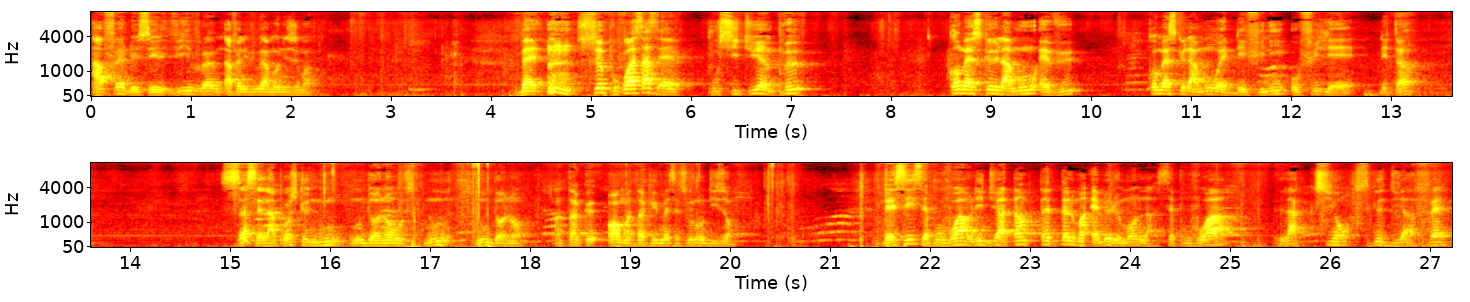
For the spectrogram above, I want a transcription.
afin de se vivre, afin de vivre harmonieusement. Ben, ce pourquoi ça c'est pour situer un peu comment est-ce que l'amour est vu, comment est-ce que l'amour est défini au fil des temps. Ça c'est l'approche que nous nous donnons, nous nous donnons en tant qu'homme, en tant qu'humain, c'est ce que nous disons. Mais si c'est pour voir, on dit Dieu a tellement aimé le monde là, c'est pour voir l'action, ce que Dieu a fait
